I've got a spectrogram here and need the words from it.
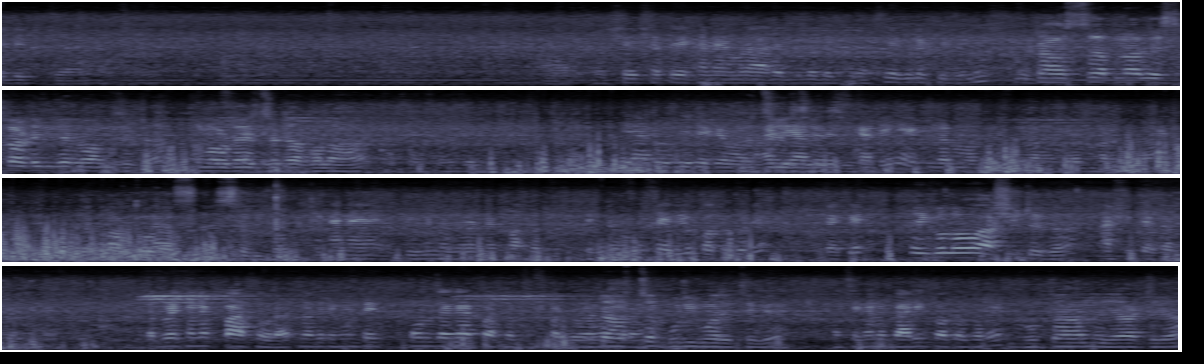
এডিট করা আছে সেই সাথে এখানে আমরা আরেকগুলো দেখতে পাচ্ছি। এগুলো কি জিনিস? এটা হচ্ছে আপনার স্কার্টিং এর রং যেটা লোডের যেটা বলা হয়। আচ্ছা আচ্ছা যেটাকে বলা হয়। স্কার্টিং এগুলোর মধ্যে পাথর আছে এখানে বিভিন্ন ধরনের পাথর দেখতে পাচ্ছি। সেগুলো কত করে? প্যাকেট? এগুলো আশি টাকা। আশি টাকা প্যাকেট। তারপর এখানে পাথর আপনাদের এখান থেকে কোন জায়গায় পাথর এটা হচ্ছে? বুড়িমারি থেকে। আচ্ছা এখানে গাড়ি কত করে? ভুটান ইয়াটিয়া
